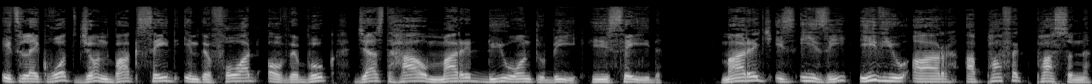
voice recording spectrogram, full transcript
It's like what John Buck said in the foreword of the book, Just How Married Do You Want to Be? He said, Marriage is easy if you are a perfect person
